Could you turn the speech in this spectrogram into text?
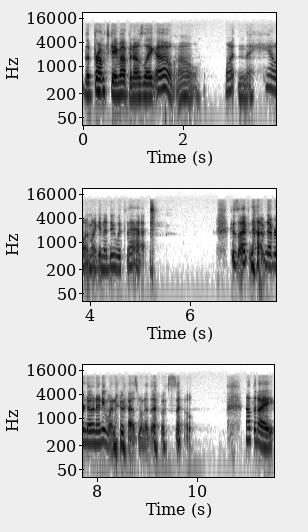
the prompt came up and I was like, oh, oh, what in the hell am I going to do with that? Because I've, I've never known anyone who has one of those. So, not that I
